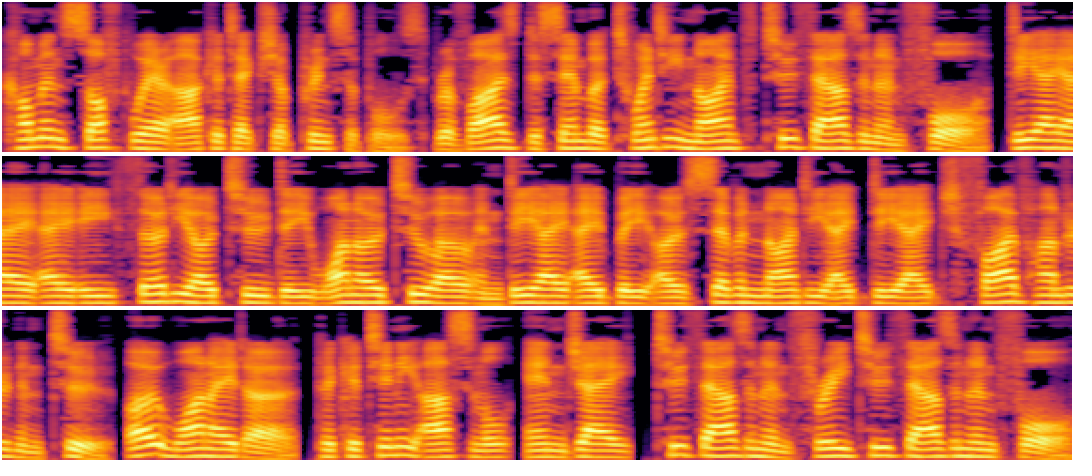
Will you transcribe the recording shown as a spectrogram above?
Common Software Architecture Principles revised December 29, 2004, DAAAE 3002D1020 and DAAB 0798DH 502-0180, Picatinny Arsenal, N.J., 2003-2004.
